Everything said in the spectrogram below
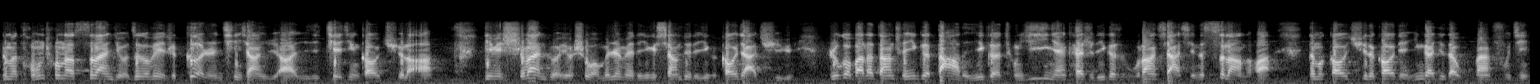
那么铜冲到四万九这个位置，个人倾向于啊，已经接近高区了啊，因为十万左右是我们认为的一个相对的一个高价区域。如果把它当成一个大的一个从一一年开始的一个五浪下行的四浪的话，那么高区的高点应该就在五万附近。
